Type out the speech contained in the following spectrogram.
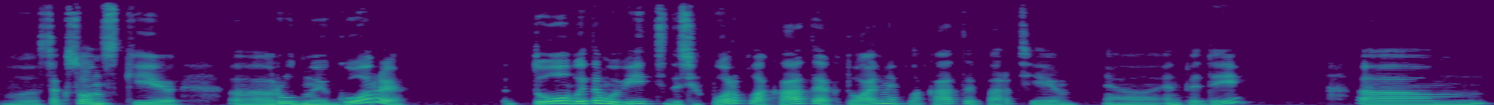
в саксонские э, рудные горы, то вы там увидите до сих пор плакаты, актуальные плакаты партии э, НПД. Эм,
